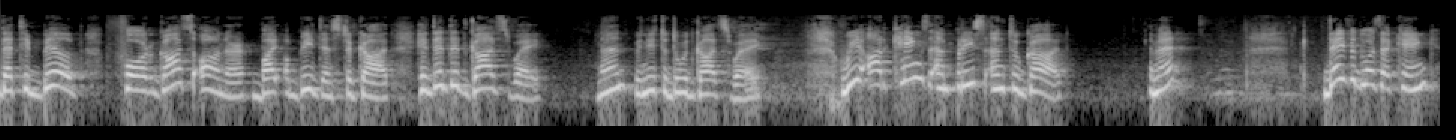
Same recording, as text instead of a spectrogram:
that he built for God's honor by obedience to God. He did it God's way. Man, we need to do it God's way. We are kings and priests unto God. Amen? Amen? David was a king.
